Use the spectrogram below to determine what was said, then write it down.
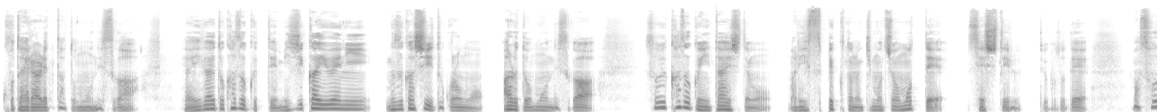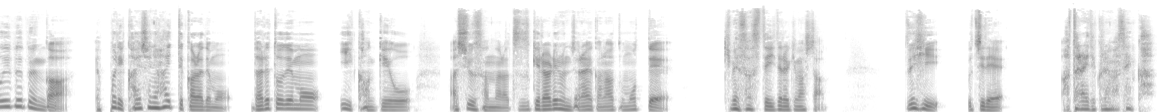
答えられたと思うんですが、いや意外と家族って短い上に難しいところもあると思うんですが、そういう家族に対しても、まあ、リスペクトの気持ちを持って接しているということで、まあ、そういう部分がやっぱり会社に入ってからでも誰とでもいい関係をアシューさんなら続けられるんじゃないかなと思って決めさせていただきました。ぜひうちで働いてくれませんか？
